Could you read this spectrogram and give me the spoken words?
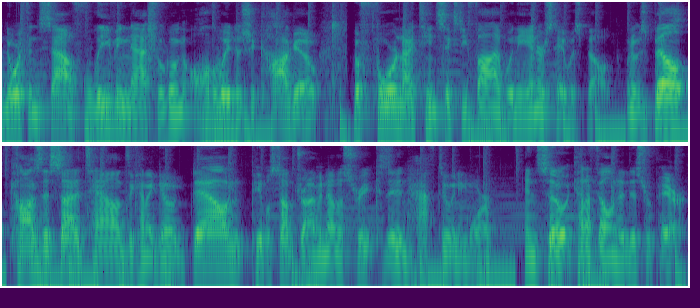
north and south, leaving Nashville, going all the way to Chicago before 1965 when the interstate was built. When it was built, caused this side of town to kind of go down. People stopped driving down the street because they didn't have to anymore and so it kind of fell into disrepair.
